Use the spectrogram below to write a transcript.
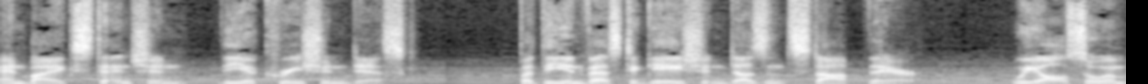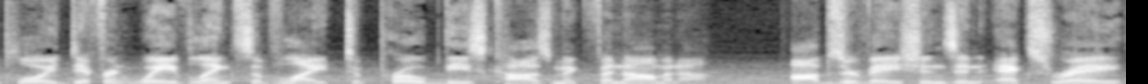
and by extension, the accretion disk. But the investigation doesn't stop there. We also employ different wavelengths of light to probe these cosmic phenomena. Observations in X-ray,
